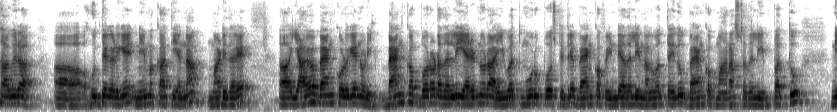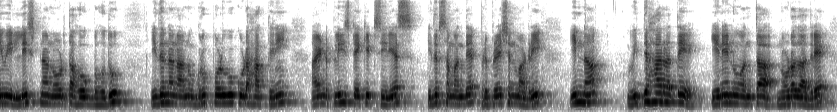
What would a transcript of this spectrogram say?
ಸಾವಿರ ಹುದ್ದೆಗಳಿಗೆ ನೇಮಕಾತಿಯನ್ನು ಮಾಡಿದ್ದಾರೆ. ಯಾವ್ಯಾವ ಬ್ಯಾಂಕ್ ಒಳಗೆ ನೋಡಿ. ಬ್ಯಾಂಕ್ ಆಫ್ ಬರೋಡಾದಲ್ಲಿ ಎರಡು ನೂರ ಐವತ್ತ್ಮೂರು ಪೋಸ್ಟ್ ಇದ್ದರೆ ಬ್ಯಾಂಕ್ ಆಫ್ ಇಂಡಿಯಾದಲ್ಲಿ ನಲವತ್ತೈದು, ಬ್ಯಾಂಕ್ ಆಫ್ ಮಹಾರಾಷ್ಟ್ರದಲ್ಲಿ ಇಪ್ಪತ್ತು. ನೀವು ಈ ಲಿಸ್ಟ್ನ ನೋಡ್ತಾ ಹೋಗಬಹುದು. ಇದನ್ನು ನಾನು ಗ್ರೂಪ್ ಒಳಗೂ ಕೂಡ ಹಾಕ್ತೀನಿ. And please take it serious ಇದ್ರ ಸಂಬಂಧ ಪ್ರಿಪ್ರೇಷನ್ ಮಾಡಿರಿ. ಇನ್ನು ವಿದ್ಯಾರ್ಹತೆ ಏನೇನು ಅಂತ ನೋಡೋದಾದರೆ,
